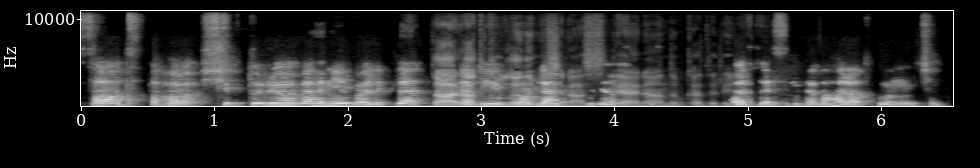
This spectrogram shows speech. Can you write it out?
saat daha şık duruyor ve hani böylelikle Daha e, rahat bir kullanım problem için aslında yani anladığım kadarıyla. Evet, kesinlikle daha rahat kullanım için.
